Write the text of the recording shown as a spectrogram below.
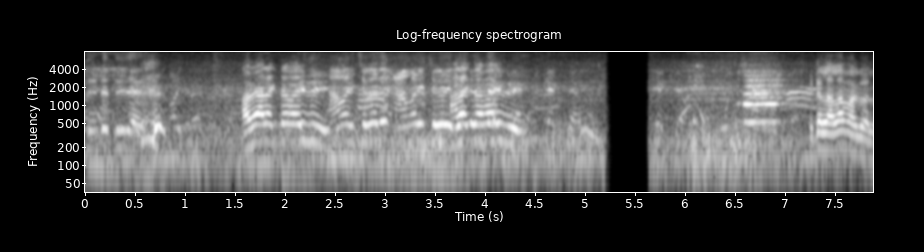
দুটো দুই জায়গা আমি আরেকটা পাইছি। আমার ইচ্ছে করে আমার ইচ্ছে করে আরেকটা পাইছি। এটা লালা পাগল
